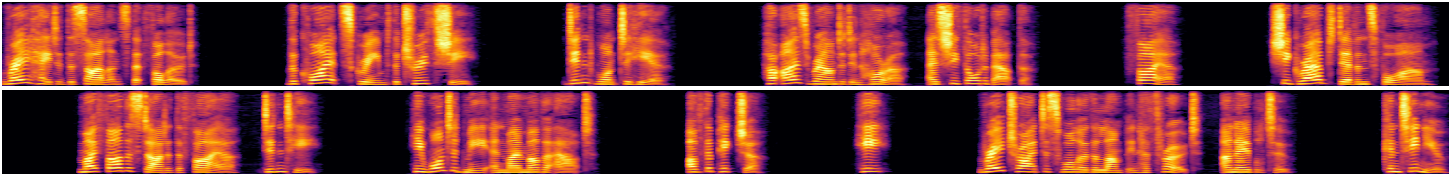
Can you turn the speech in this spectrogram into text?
Ray hated the silence that followed. The quiet screamed the truth she didn't want to hear. Her eyes rounded in horror as she thought about the fire. She grabbed Devon's forearm. My father started the fire, didn't he? He wanted me and my mother out of the picture. He. Ray tried to swallow the lump in her throat, unable to continue.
